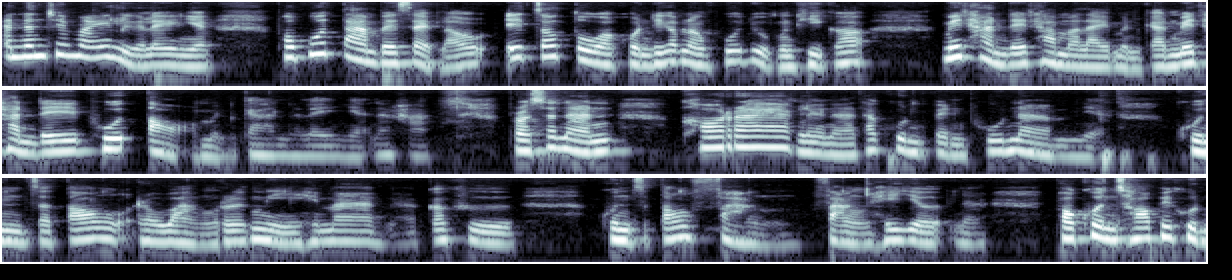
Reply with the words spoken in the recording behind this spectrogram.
อันนั้นใช่ไหมหรืออะไรอย่างเงี้ยพอพูดตามไปเสร็จแล้วไอ้เจ้าตัวคนที่กำลังพูดอยู่บางทีก็ไม่ทันได้ทำอะไรเหมือนกัน ไม่ทันได้พูดต่อเหมือนกันอะไรอย่างเงี้ยนะคะ เพราะฉะนั้นข้อแรกเลยนะ ถ้าคุณเป็นผู้นำเนี่ยคุณจะต้องระวังเรื่องนี้ให้มากนะก็คือ คุณจะต้องฟังฟังให้เยอะนะเพราะคนชอบให้คุณ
